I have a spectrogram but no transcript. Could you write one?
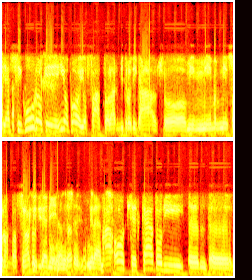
ti assicuro che io poi ho fatto l'arbitro di calcio, mi, mi- mi sono appassionato Che di sport, ma ho cercato di... ehm, eh,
